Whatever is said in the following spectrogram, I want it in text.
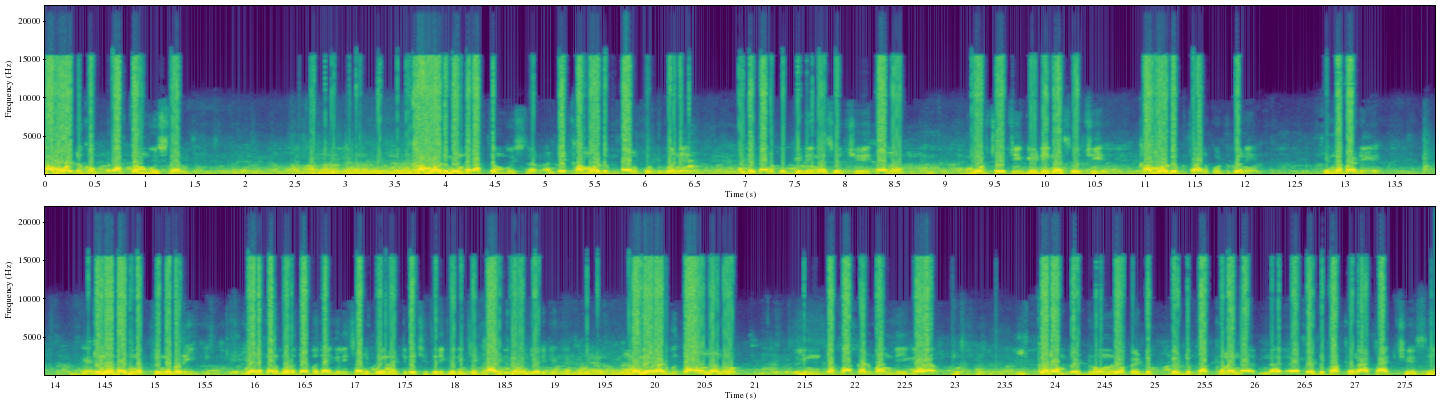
కమోడుకు రక్తం పూసినారు. కమోడ్ మీద రక్తం పూసినారు. అంటే కమోడ్ తాను కొట్టుకొని అంటే తనకు గిడినెస్ వచ్చి తను మూడ్చొచ్చి గిడినెస్ వచ్చి కమోడుకు తాను కొట్టుకొని కింద పడి కింద పడిన కింద పడి వెనకాల కూడా దెబ్బ తగిలి చనిపోయినట్టుగా చిత్రీకరించే కార్యక్రమం జరిగింది. మరి నేను అడుగుతా ఉన్నాను ఇంత పకడ్బందీగా ఇక్కడ బెడ్రూమ్లో బెడ్ బెడ్ పక్కన బెడ్ పక్కన అటాక్ చేసి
